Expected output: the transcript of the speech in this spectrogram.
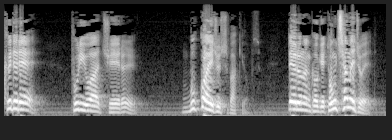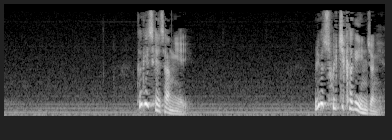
그들의 불의와 죄를 묵과해 줄 수밖에 없어. 때로는 거기에 동참해 줘야 돼. 그게 세상이에요. 우리가 솔직하게 인정해야 돼.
